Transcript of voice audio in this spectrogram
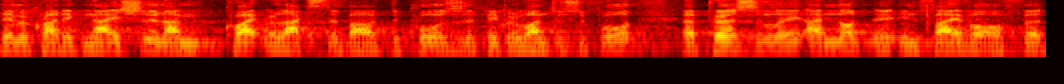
democratic nation, and I'm quite relaxed about the causes that people want to support. Uh, personally, I'm not uh, in favour of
